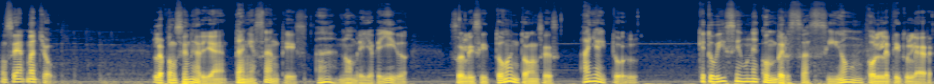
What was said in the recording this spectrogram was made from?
O sea, macho. La funcionaria Tania Santis, ah, nombre y apellido, solicitó entonces a Yaitul que tuviese una conversación con la titular,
